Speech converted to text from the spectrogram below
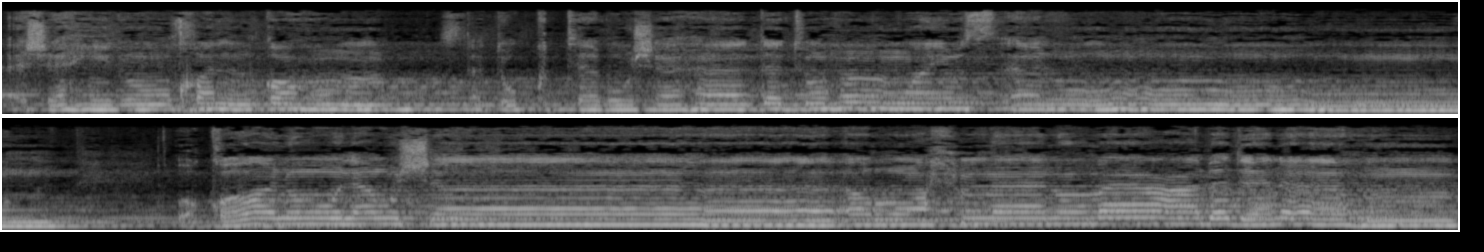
أشهدوا خلقهم ستكتب شهادتهم ويسألون. وقالوا لو شاء الرحمن ما عبدناهم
